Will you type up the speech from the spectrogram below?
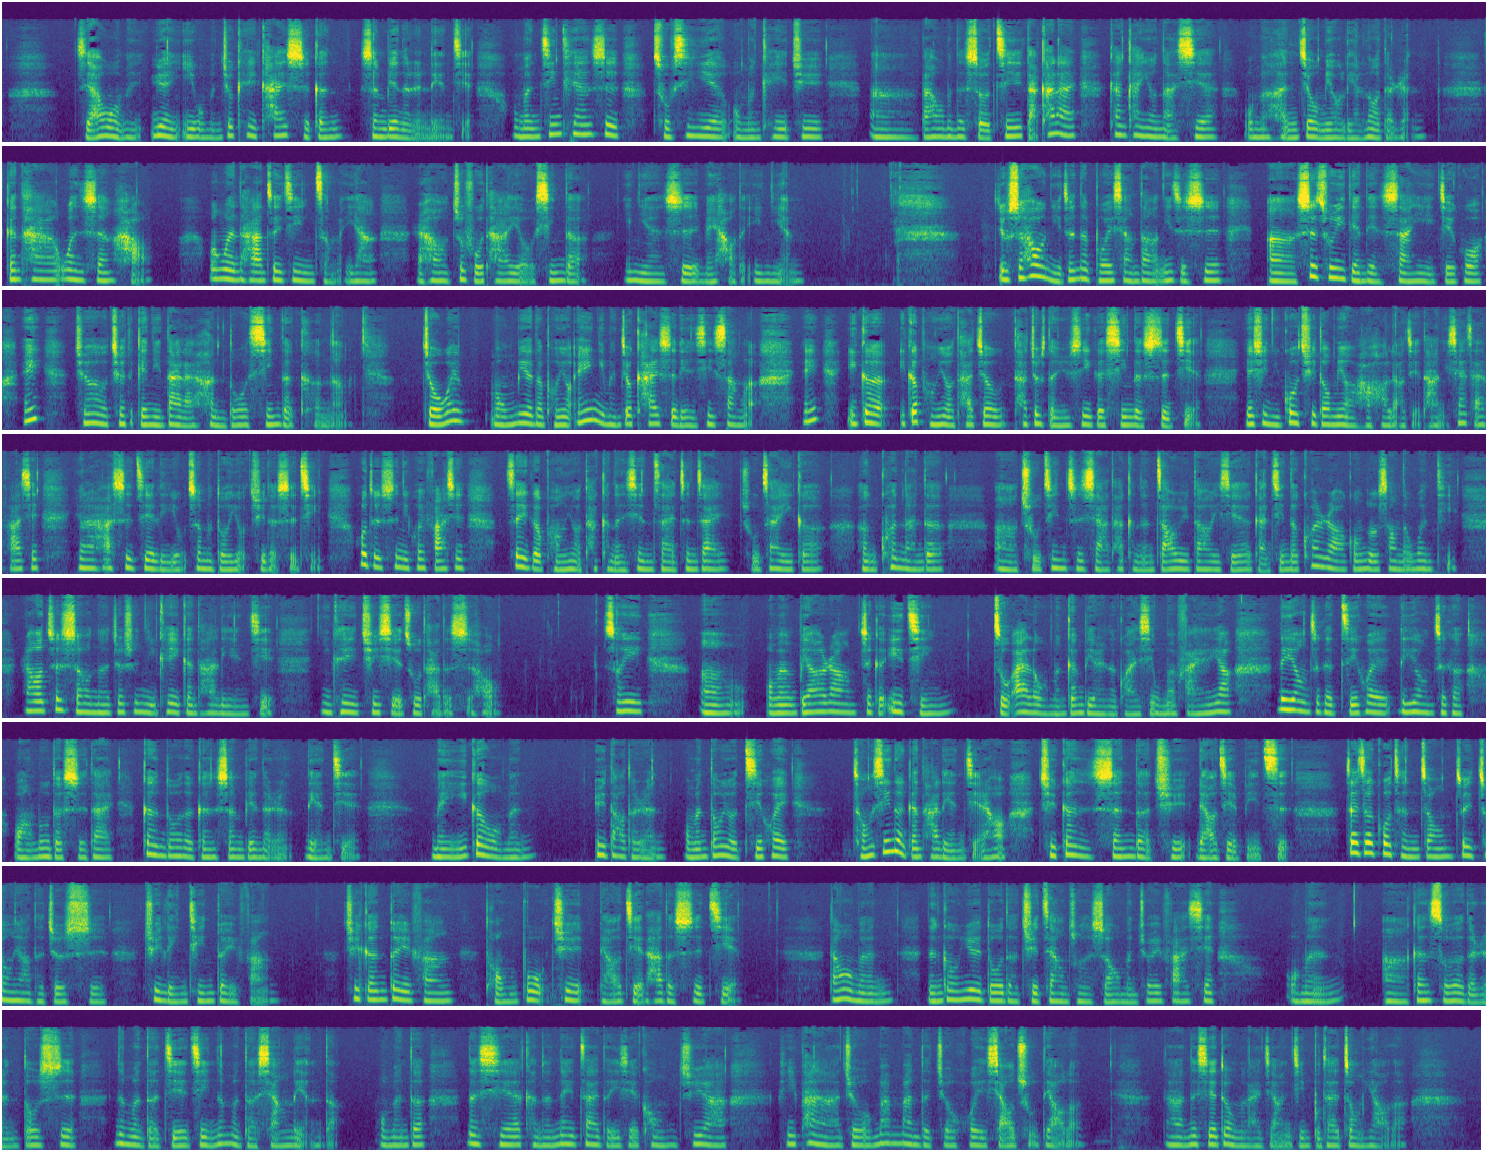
只要我们愿意，我们就可以开始跟身边的人连接。我们今天是除夕夜，我们可以去，嗯，把我们的手机打开来，看看有哪些我们很久没有联络的人，跟他问声好，问问他最近怎么样，然后祝福他有新的。一年是美好的一年。有时候你真的不会想到，你只是嗯、呃、释出一点点善意，结果哎，就却给你带来很多新的可能。久未谋面的朋友，哎，你们就开始联系上了。哎，一个一个朋友，他就他就等于是一个新的世界。也许你过去都没有好好了解他，你现在才发现，原来他世界里有这么多有趣的事情，或者是你会发现，这个朋友他可能现在正在处在一个很困难的呃处境之下，他可能遭遇到一些感情的困扰、工作上的问题，然后这时候呢，就是你可以跟他连接，你可以去协助他的时候，所以，嗯，我们不要让这个疫情。阻碍了我们跟别人的关系，我们反而要利用这个机会，利用这个网络的时代，更多的跟身边的人连接。每一个我们遇到的人，我们都有机会重新的跟他连接，然后去更深的去了解彼此。在这过程中，最重要的就是去聆听对方，去跟对方同步，去了解他的世界。当我们能够越多的去这样做的时候，我们就会发现，我们啊、跟所有的人都是那么的接近，那么的相连的。我们的那些可能内在的一些恐惧啊、批判啊，就慢慢的就会消除掉了。那那些对我们来讲已经不再重要了。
